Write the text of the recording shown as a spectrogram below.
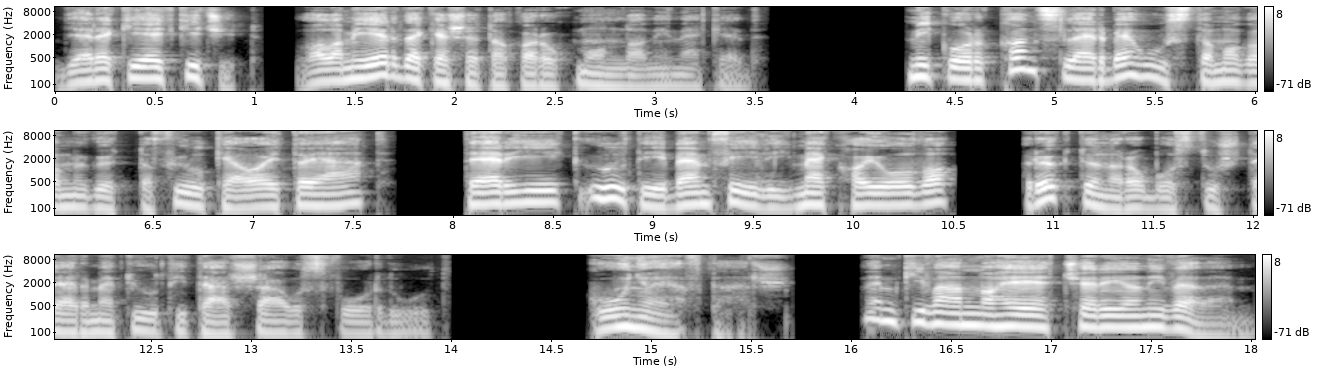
gyere ki egy kicsit, valami érdekeset akarok mondani neked. Mikor kancler behúzta maga mögött a fülke ajtaját, terjék ültében félig meghajolva Rögtön a robosztus termet jutitársához fordult. Elvtárs, nem kívánna helyet cserélni velem?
